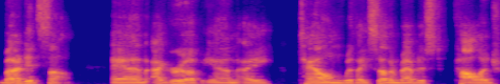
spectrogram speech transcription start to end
but I did some. And I grew up in a town with a Southern Baptist college,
